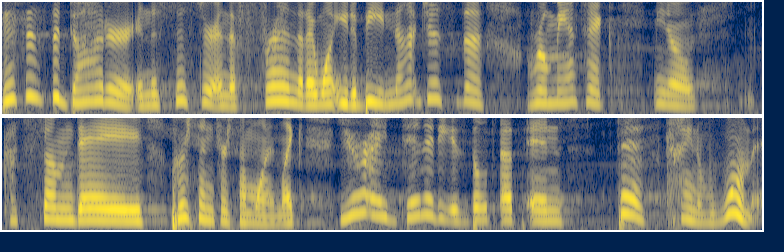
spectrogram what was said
This is the daughter and the sister and the friend that I want you to be, not just the romantic, you know, someday person for someone. Like your identity is built up in this kind of woman.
